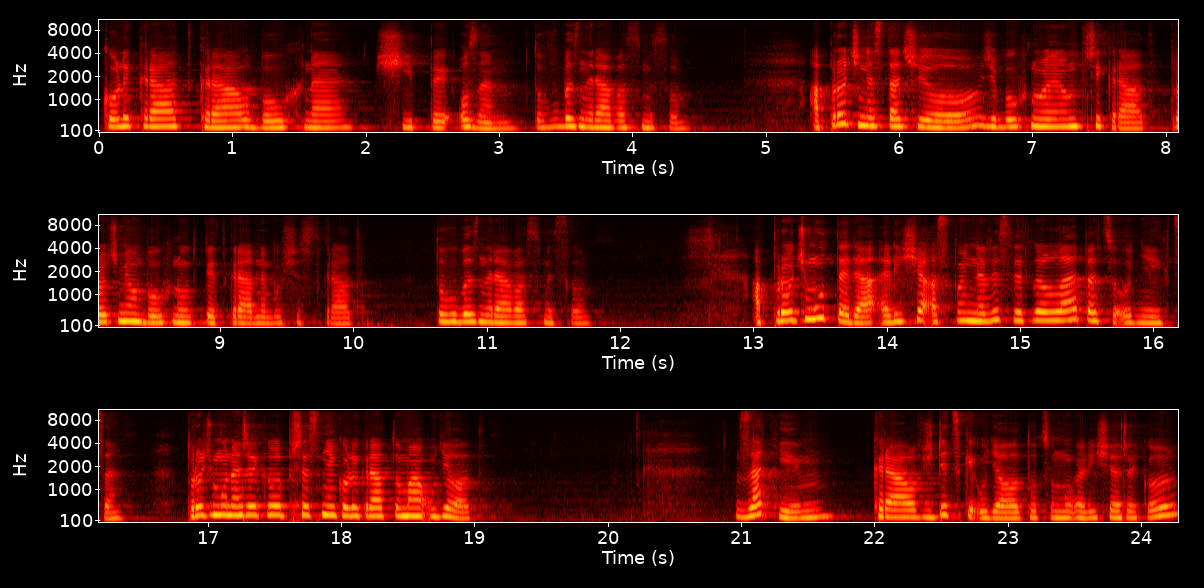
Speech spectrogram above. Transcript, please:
kolikrát král bouchne šípy o zem. To vůbec nedává smysl. A proč nestačilo, že bouchnul jenom třikrát? Proč měl bouchnout pětkrát nebo šestkrát? To vůbec nedává smysl. A proč mu teda Eliša aspoň nevysvětlil lépe, co od něj chce? Proč mu neřekl přesně, kolikrát to má udělat? Zatím král vždycky udělal to, co mu Eliša řekl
